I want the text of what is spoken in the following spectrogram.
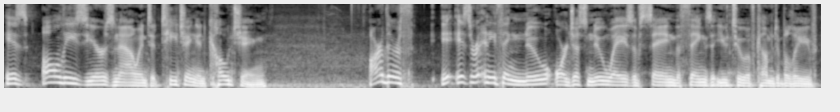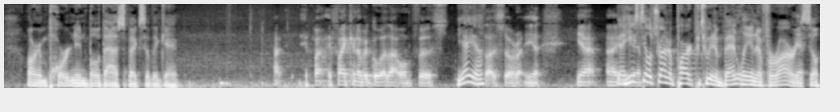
is all these years now into teaching and coaching, are there th- is there anything new or just new ways of saying the things that you two have come to believe are important in both aspects of the game? If I, if I can have a go at that one first. Yeah, yeah. That's all right. Yeah. Yeah, I, yeah, he's um, still trying to park between a Bentley and a Ferrari, yeah. so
